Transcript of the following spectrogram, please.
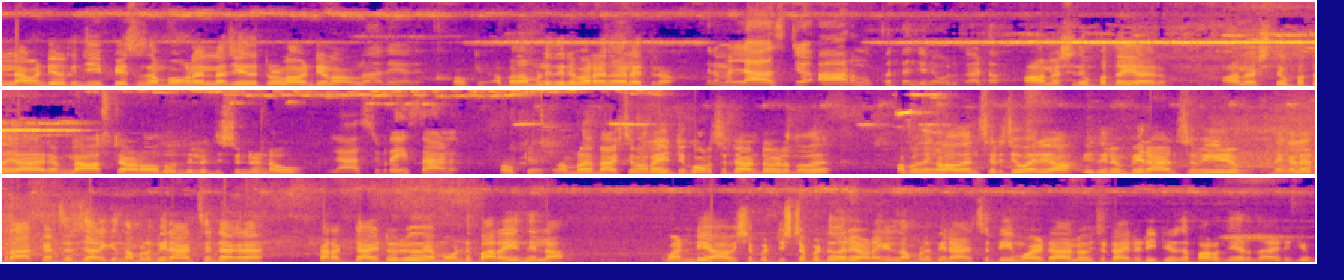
എല്ലാ വണ്ടികൾക്കും ജി പി എസ് സംഭവങ്ങളെല്ലാം ചെയ്തിട്ടുള്ള വണ്ടികളാണല്ലോ? ഓക്കെ. അപ്പോൾ നമ്മൾ ഇതിന് പറയുന്ന വില എത്ര നമ്മൾ ലാസ്റ്റ് ആറ് മുപ്പത്തഞ്ചിന് കൊടുക്കാം ആറ് ലക്ഷത്തി മുപ്പത്തയ്യായിരം. ആറ് ലക്ഷത്തി മുപ്പത്തയ്യായിരം. ലാസ്റ്റ് ആണോ അതോ എന്തെങ്കിലും അഡ്ജസ്റ്റ്മെന്റ് ഉണ്ടാവോ? ലാസ്റ്റ് പ്രൈസ് ആണ്. ഓക്കെ നമ്മൾ മാക്സിമം റേറ്റ് കുറച്ചിട്ടാണ് വരുന്നത്. അപ്പോൾ നിങ്ങൾ അതനുസരിച്ച് വരിക. ഇതിനും ഫിനാൻസ് വീഴും. നിങ്ങളുടെ ട്രാക്ക് അനുസരിച്ചായിരിക്കും. നമ്മൾ ഫിനാൻസിന്റെ അങ്ങനെ കറക്റ്റായിട്ടൊരു എമൗണ്ട് പറയുന്നില്ല. വണ്ടി ആവശ്യപ്പെട്ട് ഇഷ്ടപ്പെട്ട് വരികയാണെങ്കിൽ നമ്മൾ ഫിനാൻസ് ടീമുമായിട്ട് ആലോചിച്ചിട്ട് അതിന്റെ ഡീറ്റെയിൽസ് പറഞ്ഞു തരുന്നതായിരിക്കും.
